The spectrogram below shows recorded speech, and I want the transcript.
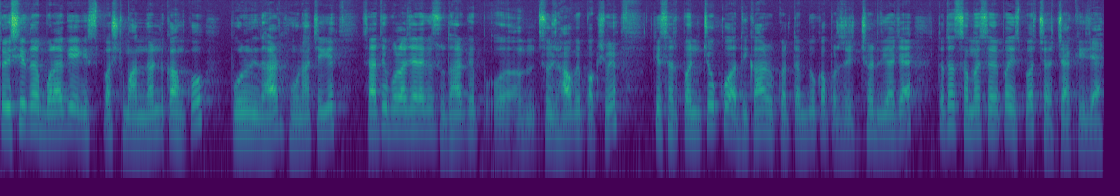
तो इसी तरह बोला कि एक स्पष्ट मानदंड का हमको पूर्व निर्धारण होना चाहिए। साथ ही बोला जा रहा है कि सुधार के सुझाव के पक्ष में कि सरपंचों को अधिकार और कर्तव्यों का प्रशिक्षण दिया जाए तथा समय समय पर इस पर चर्चा की जाए।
